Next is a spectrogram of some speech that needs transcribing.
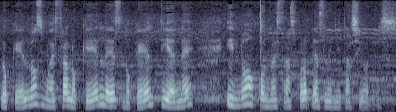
lo que Él nos muestra, lo que Él es, lo que Él tiene, y no con nuestras propias limitaciones.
